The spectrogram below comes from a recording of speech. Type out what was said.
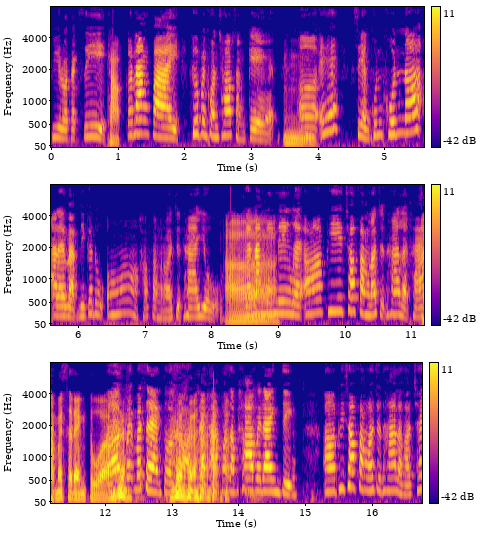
พี่รถแท็กซี่ครับก็นั่งไปคือเป็นคนชอบสังเกตอืมเออเอ๊ะเสียงคุ้นๆเนาะอะไรแบบนี้ก็ดูอ๋อเขาฟังร้อยจุดห้าอยู่อ่าก็นั่งนิ่งๆเลยอ๋อพี่ชอบฟังร้อยจุดห้าเหรอคะจะไม่แสดงตัวเออไม่ไม่แสดงตัวก่อนนะคะเพราะสภาพไม่ได้จริงๆ เออพี่ชอบฟังร้อยจุดห้าเหรอคะใช่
